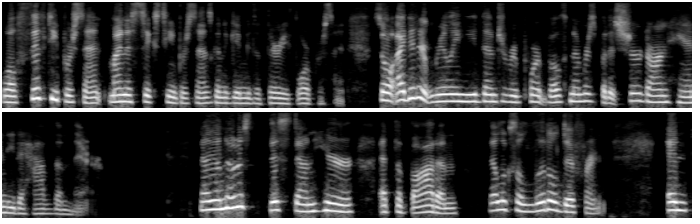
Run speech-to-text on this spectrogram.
well, 50% minus 16% is going to give me the 34%. So I didn't really need them to report both numbers, but it's sure darn handy to have them there. Now you'll notice this down here at the bottom, that looks a little different. And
